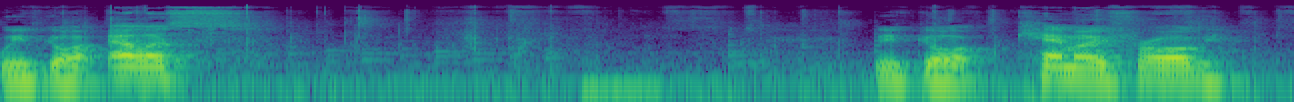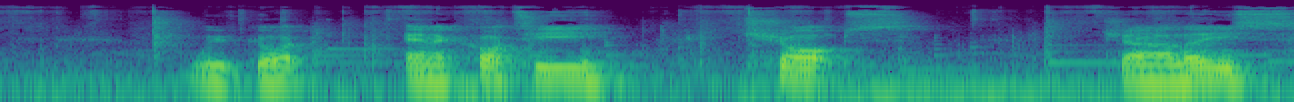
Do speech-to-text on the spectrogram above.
We've got Alice. We've got Camofrog. We've got Anicotti, Chops, Charlise,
